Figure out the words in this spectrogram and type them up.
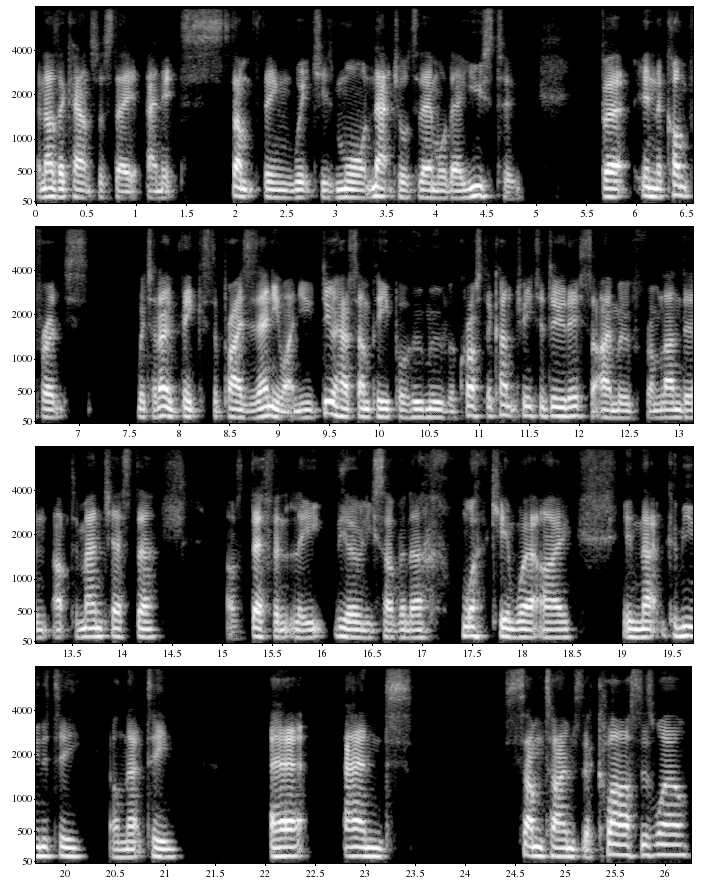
another council estate and it's something which is more natural to them or they're used to. But in the conference, which I don't think surprises anyone. You do have some people who move across the country to do this. So I moved from London up to Manchester. I was definitely the only southerner working where I in that community on that team. Uh, and sometimes the class as well.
